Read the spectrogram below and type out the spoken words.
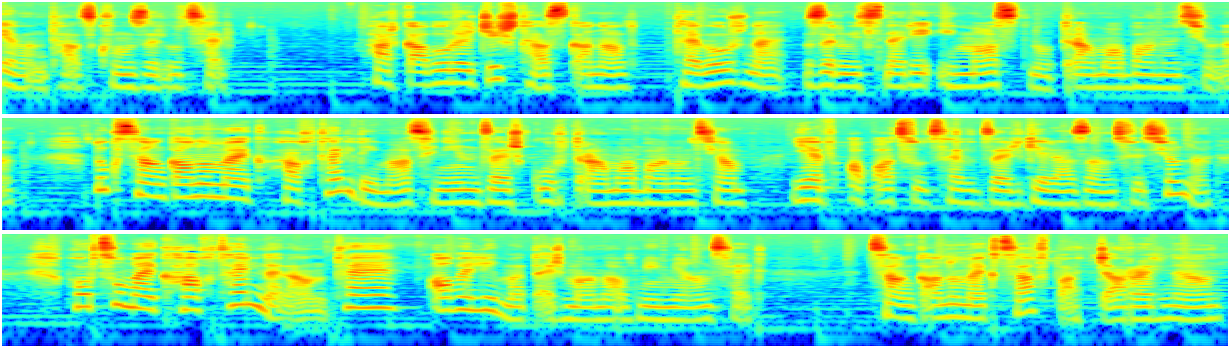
եւ ընթացքում զրուցել։ Հարկավոր է ճիշտ հասկանալ, թե որն է զրույցների իմաստն ու տրամաբանությունը։ Դուք ցանկանում եք հաղթել դիմացինին ձեր կուր տրամաբանությամբ եւ ապացուցել ձեր գերազանցությունը, փորձում եք հաղթել նրան, թե ավելի մտերմանալ միմյանց հետ։ Ցանկանում եք ցավ պատճառել նրան,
